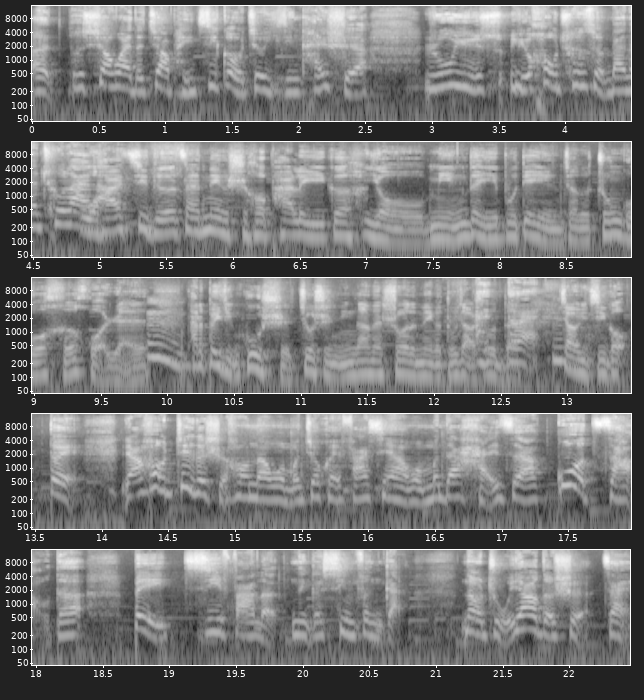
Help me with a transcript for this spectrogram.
呃校外的教培机构就已经开始如雨雨后春笋般的出来了。我还记得在那个时候拍了一个有名的一部电影，叫做《中国合伙人》，嗯，它的背景故事就是您刚才说的那个独角兽的教育机构。对，然后这个时候呢，我们就会发现啊，我们的孩子啊，过早的被激发了那个兴奋。感，那主要的是在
